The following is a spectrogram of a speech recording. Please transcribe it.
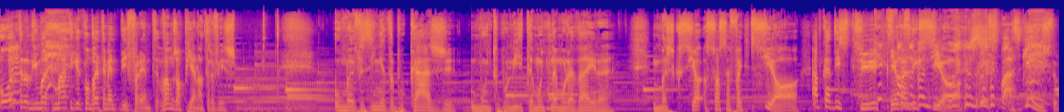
outra de uma temática completamente diferente. Vamos ao piano outra vez. Uma vizinha de bocage, muito bonita, muito namoradeira, mas que se- só se afei. Se ó, há bocado disse tu, que se e agora digo se ó. O que é que se passa? Que é isto?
